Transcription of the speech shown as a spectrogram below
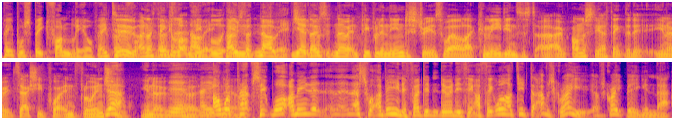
people speak fondly of it. They do, and I think a lot of people it. those in- that know it, yeah, those know. that know it, and people in the industry as well, like comedians. And stuff. I, I honestly, I think that it, you know, it's actually quite influential. Yeah. you know. Yeah, I Oh well, perhaps it was. I mean, uh, that's what I mean. If I didn't do anything, I think, well, I did. That was great. It was great being in that,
